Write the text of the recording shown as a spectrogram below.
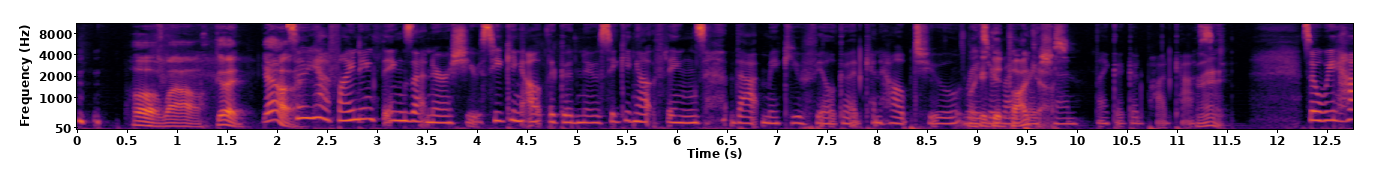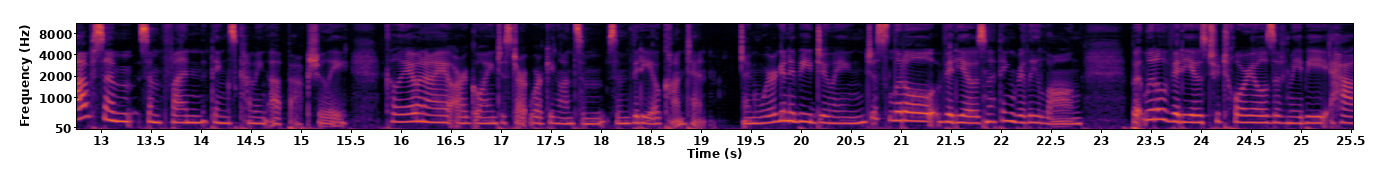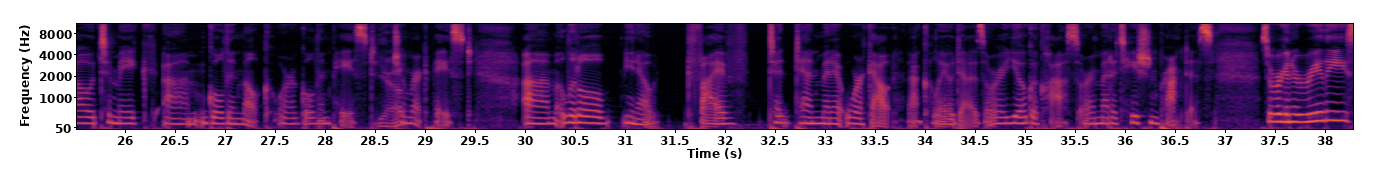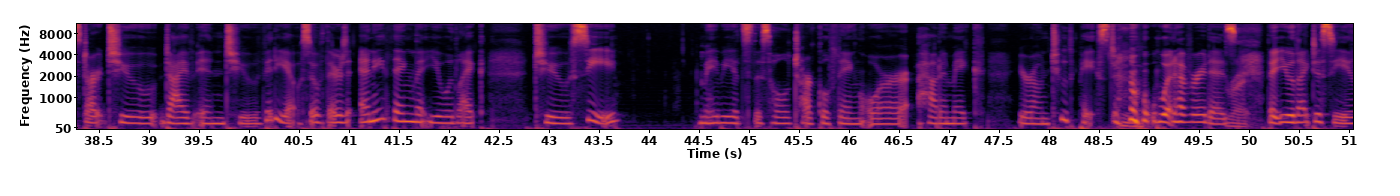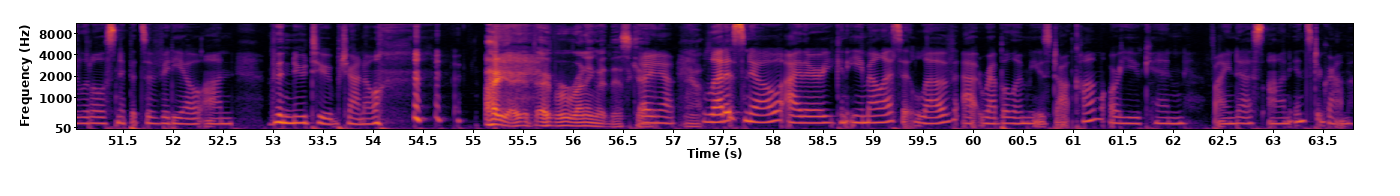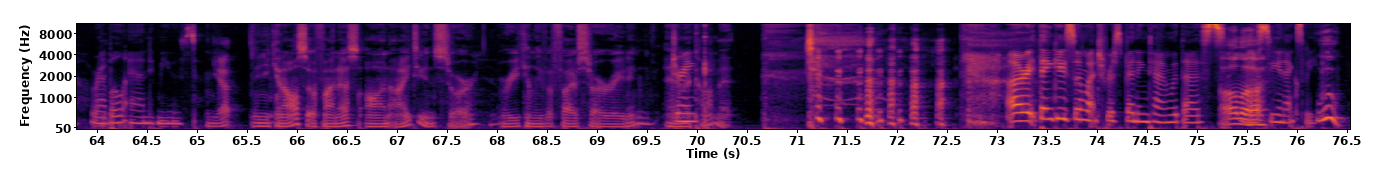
oh, wow. Good. Yeah. So, yeah, finding things that nourish you, seeking out the good news, seeking out things that make you feel good can help to Like a raise your good podcast. vibration. Like a good podcast. right. So we have some some fun things coming up actually. Kaleo and I are going to start working on some some video content. And we're going to be doing just little videos, nothing really long, but little videos, tutorials of maybe how to make um, golden milk or a golden paste, Yep. turmeric paste. Um, a little, you know, five to 10 minute workout that Kaleo does, or a yoga class, or a meditation practice. So, we're going to really start to dive into video. So, if there's anything that you would like to see, maybe it's this whole charcoal thing or how to make your own toothpaste, hmm. whatever it is Right. that you would like to see little snippets of video on the YouTube channel. I, I, I- we're running with this, kid. I know. Yeah. Let us know. Either you can email us at love at rebelandmuse.com or you can find us on Instagram, Rebel and Muse. Yep. And you can also find us on iTunes Store, where you can leave a five star rating and Drink. a comment. All right. Thank you so much for spending time with us. Aloha. We'll see you next week. Woo!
